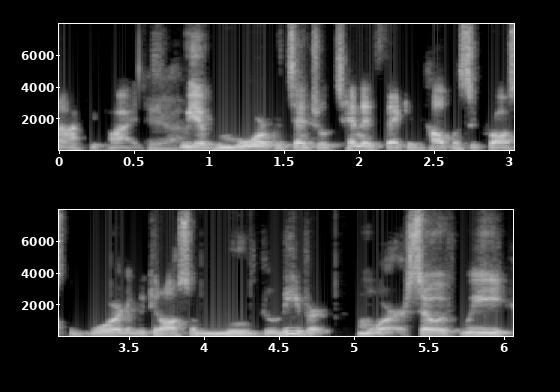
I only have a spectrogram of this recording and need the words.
occupied. Yeah. We have more potential tenants that can help us across the board, and we can also move the lever more. So if we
